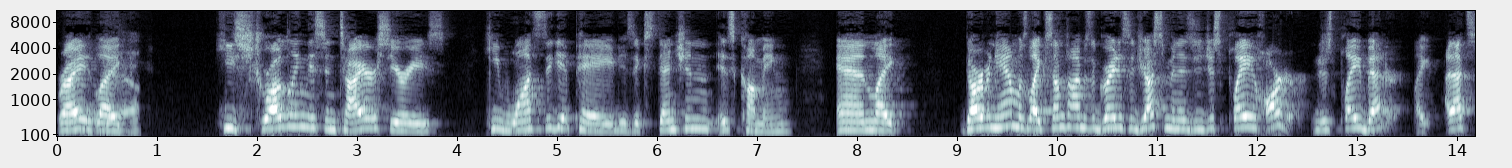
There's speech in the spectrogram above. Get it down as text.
right? Like yeah. he's struggling this entire series. He wants to get paid. His extension is coming, and like Darvin Ham was like, sometimes the greatest adjustment is to just play harder, just play better. Like that's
